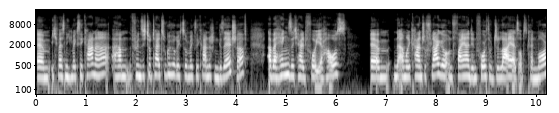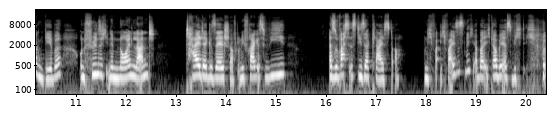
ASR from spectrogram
ähm, ich weiß nicht, Mexikaner haben, fühlen sich total zugehörig zur mexikanischen Gesellschaft, aber hängen sich halt vor ihr Haus ähm, eine amerikanische Flagge und feiern den 4th of July, als ob es keinen Morgen gäbe und fühlen sich in dem neuen Land Teil der Gesellschaft. Und die Frage ist, wie, also was ist dieser Kleister? Und ich, ich weiß es nicht, aber ich glaube, er ist wichtig.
